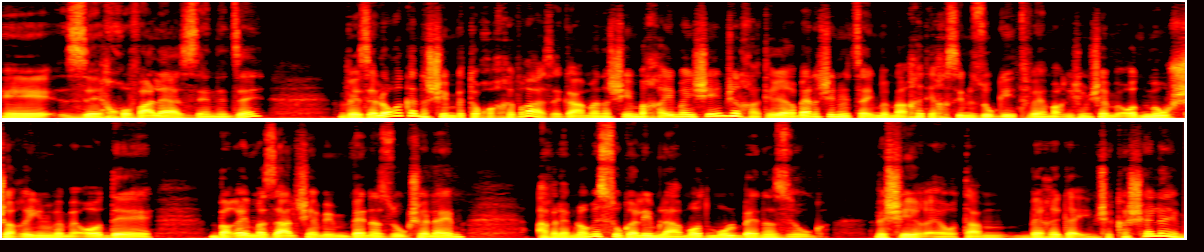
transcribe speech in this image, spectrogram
אה, זה חובה לאזן את זה. וזה לא רק אנשים בתוך החברה, זה גם אנשים בחיים האישיים שלך. תראי, הרבה אנשים נמצאים במערכת יחסים זוגית והם מרגישים שהם מאוד מאושרים ומאוד אה, ברי מזל שהם עם בן הזוג שלהם, אבל הם לא מסוגלים לעמוד מול בן הזוג ושיראה אותם ברגעים שקשה להם.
